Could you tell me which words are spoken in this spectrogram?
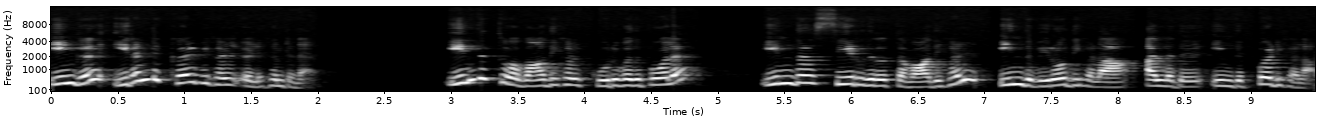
இங்கு இரண்டு கேள்விகள் எழுகின்றன. இந்துத்துவவாதிகள் கூறுவது போல இந்து சீர்திருத்தவாதிகள் இந்து விரோதிகளா அல்லது இந்து பேடிகளா?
